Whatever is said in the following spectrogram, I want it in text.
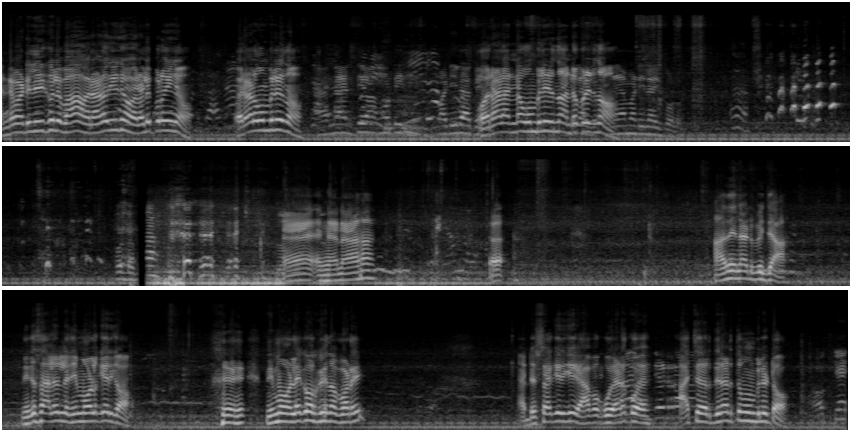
എന്റെ വണ്ടിയിലേക്കല്ലോ വാ ഒരാളെ കഴിഞ്ഞോ? ഒരാൾ ഇപ്പുറം കഴിഞ്ഞോ? ഒരാൾ മുമ്പിൽ ഇരുന്നോ ഒരാൾ എന്റെ മുമ്പിൽ ഇരുന്നോ എന്റെ ഒപ്പം ഇരുന്നോ ഏ എങ്ങനാ. അത് നിന്നെ അടുപ്പിച്ചാ? നിങ്ങക്ക് സ്ഥലമില്ല? നീ മുകളിലേക്ക് കയറിക്കോ നീ മുകളിലേക്ക് നോക്കിയിരുന്ന പാട്? അഡ്ജസ്റ്റ് ആക്കി ഇരിക്കുക അപ്പൊ കുഴക്കോ ആ ചെറുതിനടുത്ത് മുമ്പിലിട്ടോ? ഓക്കെ.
